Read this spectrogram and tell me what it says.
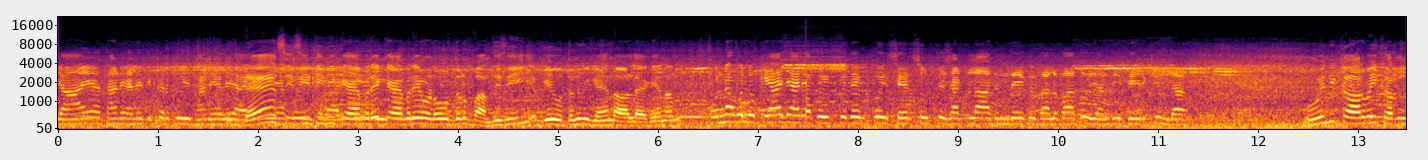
ਜਾ ਆਏ ਆ ਥਾਣੇ ਵਾਲੇ ਤੱਕ ਕੋਈ ਥਾਣੇ ਵਾਲੇ ਆਏ ਨਹੀਂ ਸੀਸੀਟੀਵੀ ਕੈਮਰੇ। ਕੈਮਰੇ ਹੁਣ ਉਦੋਂ ਬੰਦ ਸੀ ਅੱਗੇ ਉਦੋਂ ਵੀ ਗਏ ਨਾਲ ਲੈ ਕੇ ਇਹਨਾਂ ਨੂੰ। ਉਹਨਾਂ ਵੱਲੋਂ ਕਿਹਾ ਜਾ ਰਿਹਾ ਕੋਈ ਕਿਤੇ ਕੋਈ ਸਿਰ ਸੁਰ ਤੇ ਸੱਟ ਲਾ ਦਿੰਦੇ ਕੋਈ ਗੱਲਬਾਤ ਹੋ ਜਾਂਦੀ ਫੇਰ ਕੀ ਹੁੰਦਾ? ਕੋਈ ਨਹੀਂ, ਕਾਰਵਾਈ ਕਰਨ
